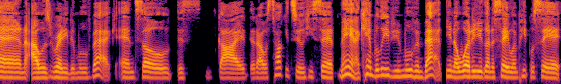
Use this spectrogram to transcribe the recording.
and I was ready to move back, and so this guy that I was talking to, he said, "Man, I can't believe you're moving back. You know, what are you going to say when people say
